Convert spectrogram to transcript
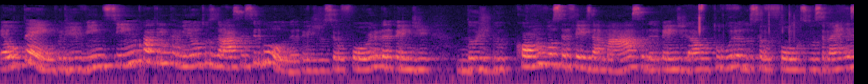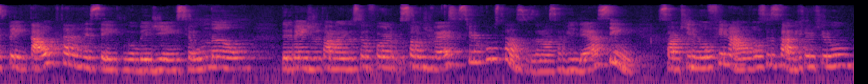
É o tempo de 25 a 30 minutos assa esse bolo. Depende do seu forno, depende do, do, como você fez a massa, depende da altura do seu fogo, se você vai respeitar o que está na receita em obediência ou não. Depende do tamanho do seu forno. São diversas circunstâncias. A nossa vida é assim. Só que no final você sabe que aquilo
